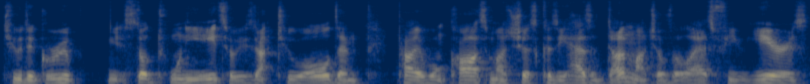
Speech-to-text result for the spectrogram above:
to the group. He's still 28, so he's not too old and probably won't cost much just because he hasn't done much over the last few years.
